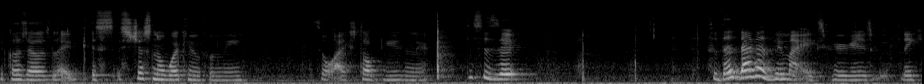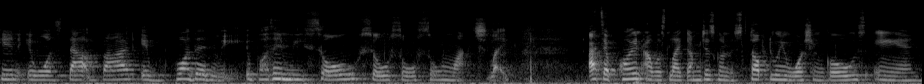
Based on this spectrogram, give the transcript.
Because I was like, it's, it's just not working for me. So I stopped using it. This is it. So that, that has been my experience with flaking. It was that bad. It bothered me. It bothered me so, so, so, so much. Like, at a point I was like, I'm just gonna stop doing wash and goes and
